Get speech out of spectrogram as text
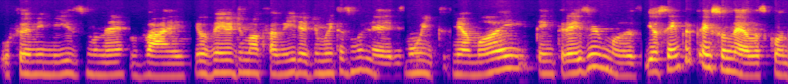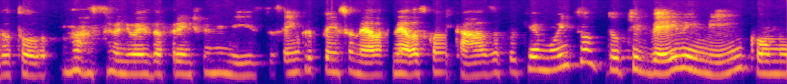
O feminismo, né, vai. Eu venho de uma família de muitas mulheres, muitas. Minha mãe tem três irmãs e eu sempre penso nelas quando eu tô nas reuniões da frente feminista, sempre penso nela, nelas quando casa, porque muito do que veio em mim como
